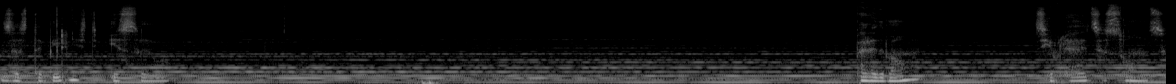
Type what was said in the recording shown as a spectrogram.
за стабільність і силу. Перед вами з'являється сонце,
